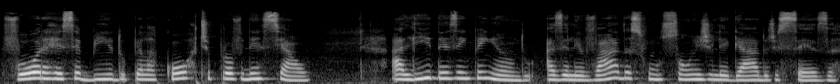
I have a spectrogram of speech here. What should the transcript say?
fora recebido pela corte providencial, ali desempenhando as elevadas funções de legado de César,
